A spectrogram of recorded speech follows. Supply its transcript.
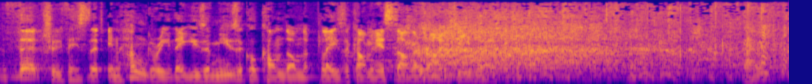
The third truth is that in Hungary they use a musical condom that plays the communist song Ye Worker. Um,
